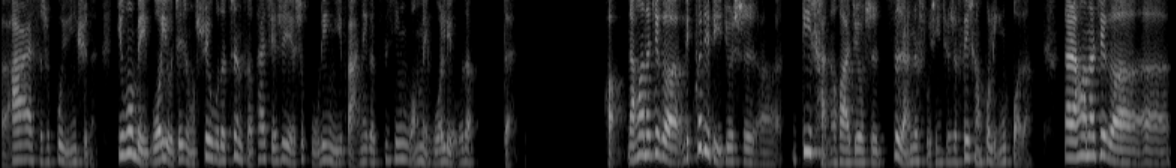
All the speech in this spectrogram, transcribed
呃，RS 是不允许的，因为美国有这种税务的政策，它其实也是鼓励你把那个资金往美国流的。对，好，然后呢，这个 liquidity 就是呃，地产的话就是自然的属性，就是非常不灵活的。那然后呢，这个呃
